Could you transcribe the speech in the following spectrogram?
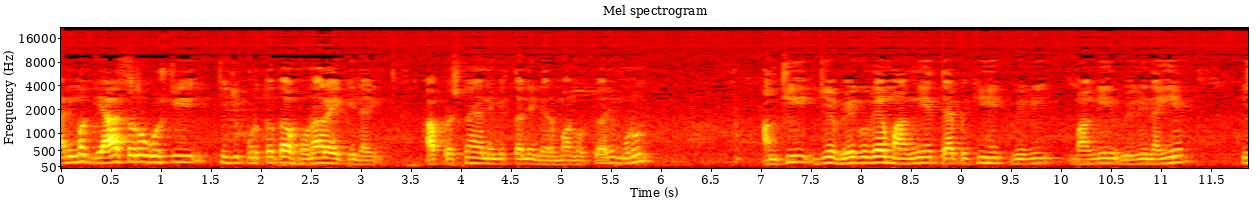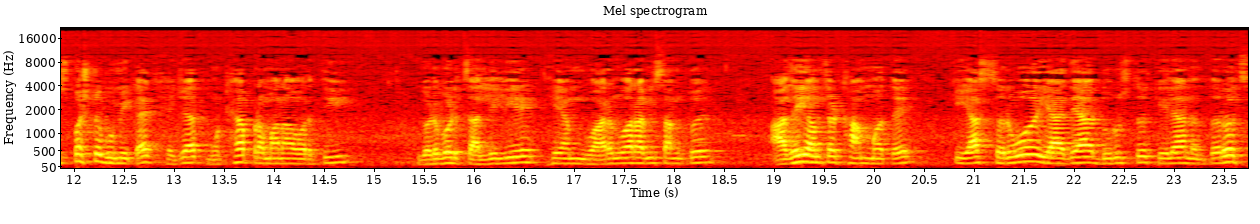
आणि मग या सर्व गोष्टीची जी पूर्तता होणार आहे की नाही हा प्रश्न या निमित्ताने निर्माण होतो आणि म्हणून आमची जे वेगवेगळ्या मागणी आहेत त्यापैकी ही वेगळी मागणी वेगळी नाहीये. ही स्पष्ट भूमिका आहे ह्याच्यात मोठ्या प्रमाणावरती गडबड चाललेली आहे. हे आम वारंवार आम्ही सांगतोय. आजही आमचं ठाम मत आहे की या सर्व याद्या दुरुस्त केल्यानंतरच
